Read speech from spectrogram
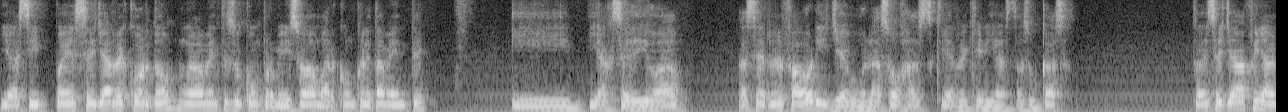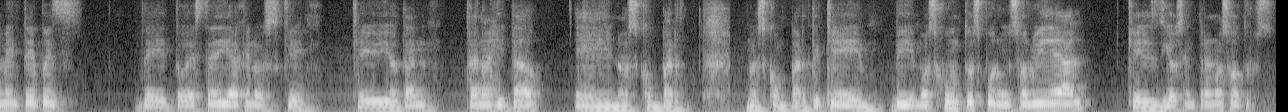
y así pues ella recordó nuevamente su compromiso de amar concretamente y, y accedió a hacerle el favor y llevó las hojas que requería hasta su casa. Entonces ella finalmente pues de todo este día que nos que, que vivió tan, tan agitado, eh, nos, comparte, nos comparte que vivimos juntos por un solo ideal, que es Dios entre nosotros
